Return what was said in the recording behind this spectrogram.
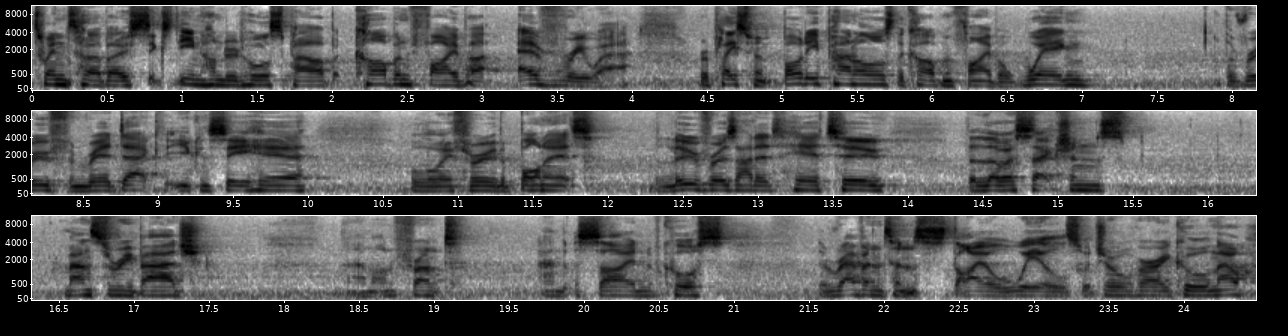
twin turbo, 1600 horsepower, but carbon fiber everywhere. Replacement body panels, the carbon fiber wing, the roof and rear deck that you can see here, all the way through the bonnet. The louvre is added here too, the lower sections, Mansory badge, um, on front and at the side, and of course the Reventon style wheels, which are all very cool. Now,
